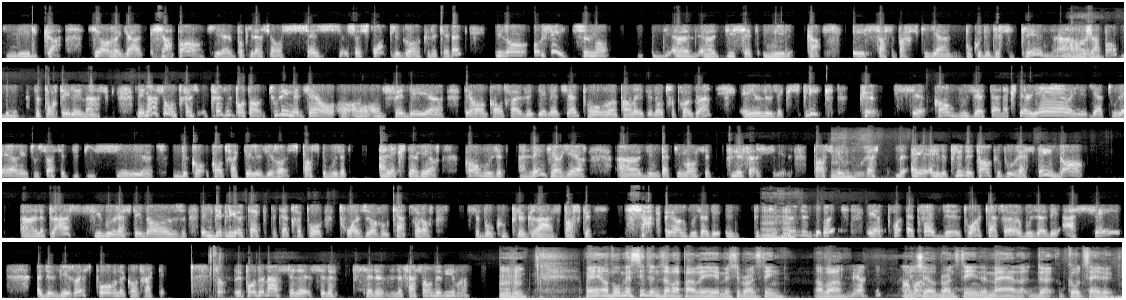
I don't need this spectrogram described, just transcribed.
000 cas. Si on regarde Japon, qui a une population 16, 16 fois plus grande que le Québec, ils ont aussi seulement 17 000 cas. Et ça, c'est parce qu'il y a beaucoup de discipline euh, en Japon de, porter les masques. Les masques sont très, très importants. Tous les médecins ont, fait des, euh, des, rencontres avec des médecins pour euh, parler de notre programme et ils nous expliquent que quand vous êtes à l'extérieur, il y a tout l'air et tout ça, c'est difficile de contracter le virus parce que vous êtes à l'extérieur. Quand vous êtes à l'intérieur euh, d'un bâtiment, c'est plus facile parce que mhm. vous restez et, le plus de temps que vous restez dans euh, la place, si vous restez dans une bibliothèque peut-être pour trois heures ou quatre heures, c'est beaucoup plus grave parce que chaque heure, vous avez un petit mhm. peu de virus et après, deux, trois, quatre heures, vous avez assez de virus pour le contracter. le port de masse, c'est le, la façon de vivre. Mhm. Mais on vous remercie de nous avoir parlé, M. Bronstein. Au revoir. Merci. Michel Bronstein, le maire de Côte-Saint-Luc.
